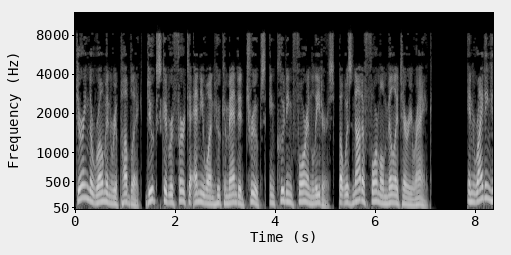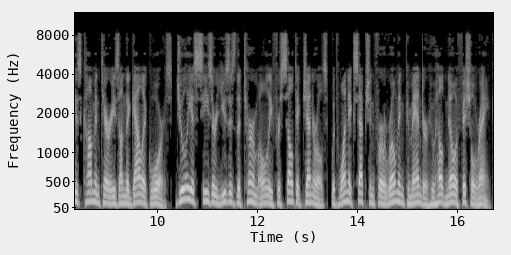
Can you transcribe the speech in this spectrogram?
During the Roman Republic, dux could refer to anyone who commanded troops, including foreign leaders, but was not a formal military rank. In writing his commentaries on the Gallic Wars, Julius Caesar uses the term only for Celtic generals, with one exception for a Roman commander who held no official rank.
